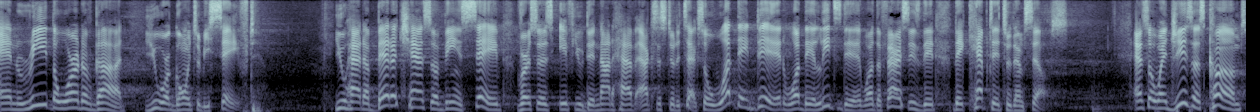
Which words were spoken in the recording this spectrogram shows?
and read the Word of God, you were going to be saved. You had a better chance of being saved versus if you did not have access to the text. So, what they did, what the elites did, what the Pharisees did, they kept it to themselves. And so, when Jesus comes,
